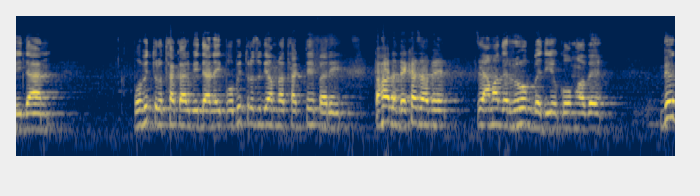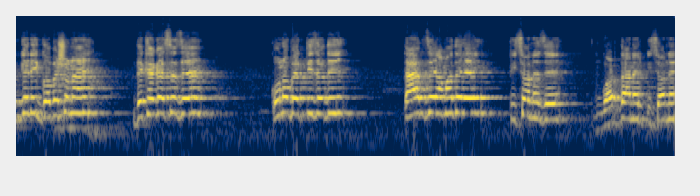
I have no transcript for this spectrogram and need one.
বিধান, পবিত্র থাকার বিধান। এই পবিত্র যদি আমরা থাকতে পারি, তাহলে দেখা যাবে যে আমাদের রোগ ব্যাধিও কম হবে। বৈজ্ঞানিক গবেষণায় দেখা গেছে যে কোনো ব্যক্তি যদি তার যে আমাদের এই পিছনে যে গরদানের পিছনে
